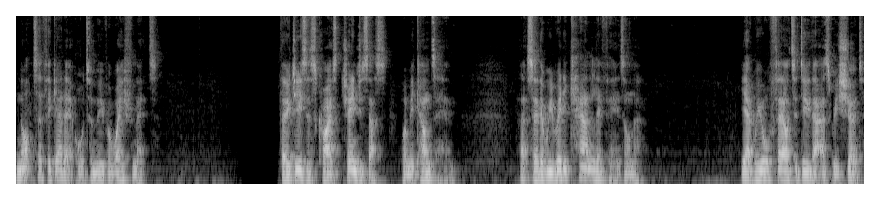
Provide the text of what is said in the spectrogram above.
not to forget it or to move away from it. Though Jesus Christ changes us when we come to him, uh, so that we really can live for his honour. Yet we all fail to do that as we should.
